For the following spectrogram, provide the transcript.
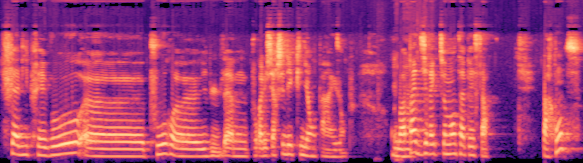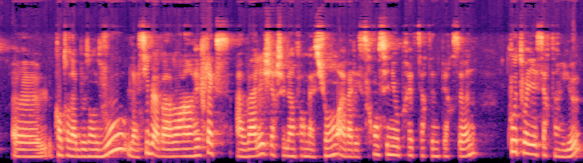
Flavie Prévost euh, pour euh, pour aller chercher des clients, par exemple. On va mhm. pas directement taper ça. Par contre, euh, quand on a besoin de vous, la cible va avoir un réflexe. Elle va aller chercher de l'information, elle va aller se renseigner auprès de certaines personnes, côtoyer certains lieux.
